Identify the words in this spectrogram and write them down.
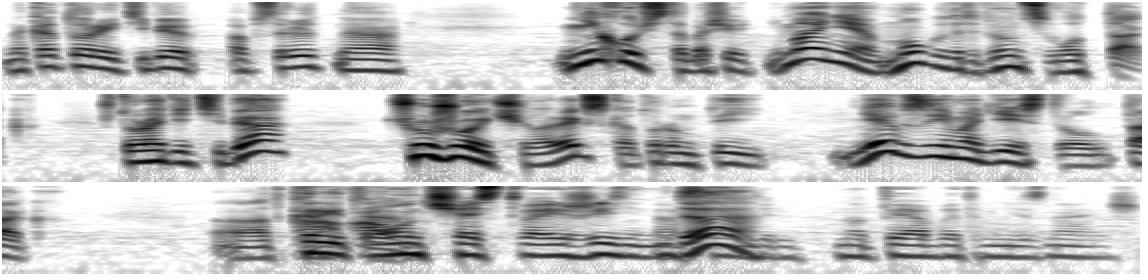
на которые тебе абсолютно не хочется обращать внимание, могут развернуться вот так, что ради тебя чужой человек, с которым ты не взаимодействовал так э, А, открыто. а он часть твоей жизни, на Да. самом деле. Но ты об этом не знаешь.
